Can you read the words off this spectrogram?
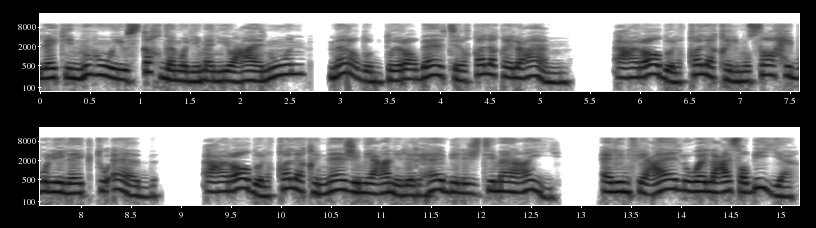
لكنه يستخدم لمن يعانون مرض اضطرابات القلق العام. أعراض القلق المصاحب للاكتئاب. أعراض القلق الناجم عن الإرهاب الاجتماعي. الانفعال والعصبية.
